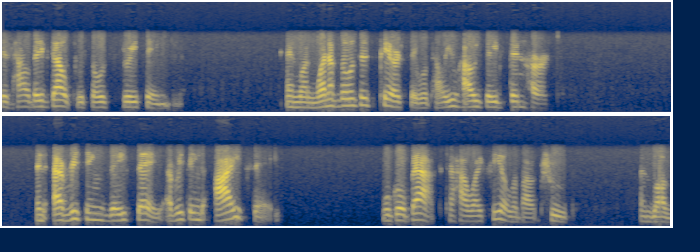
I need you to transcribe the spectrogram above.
is how they've dealt with those three things. And when one of those is pierced, they will tell you how they've been hurt. And everything they say, everything I say, will go back to how I feel about truth and love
